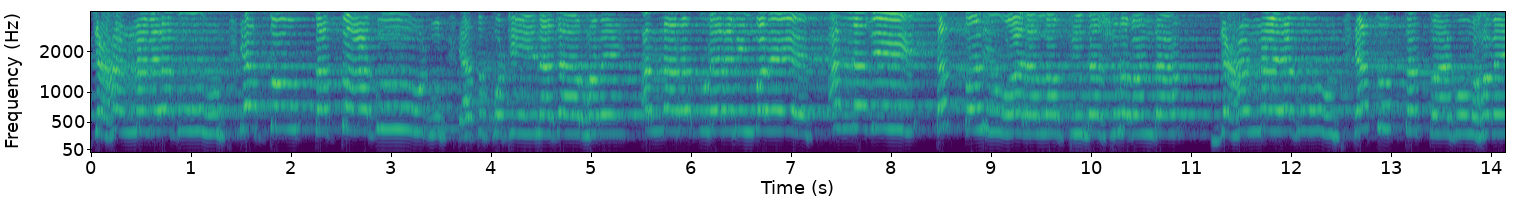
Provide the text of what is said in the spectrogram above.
জাহান নামের আগুন এত উত্তপ্ত কঠিন আজাব হবে। আল্লাহ রাব্বুল আলামিন বলে আল্লাযী তাত্তালিউ আলা লাফিদা শুনো বান্দা, জাহান্নামের আগুন, এত উত্তপ্ত আগুন হবে।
